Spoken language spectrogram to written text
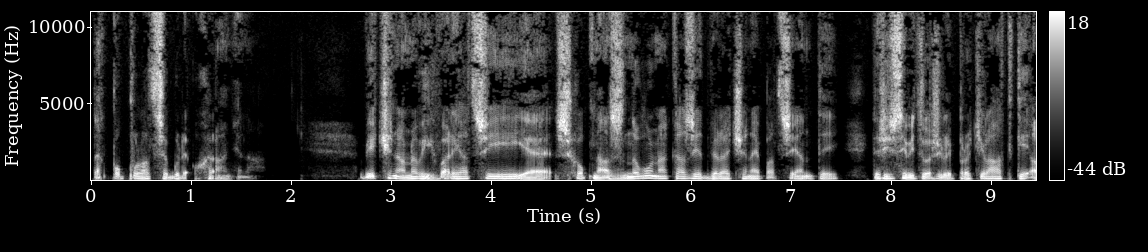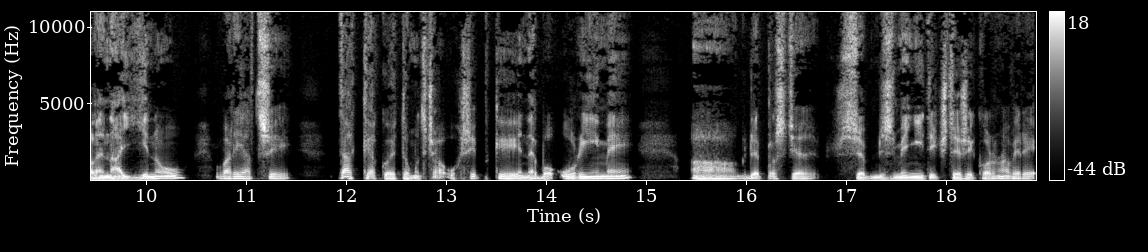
tak populace bude ochráněna. Většina nových variací je schopná znovu nakazit vylečené pacienty, kteří si vytvořili protilátky, ale na jinou variaci, tak jako je tomu třeba u chřipky nebo u rýmy, a kde prostě se změní ty čtyři koronaviry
